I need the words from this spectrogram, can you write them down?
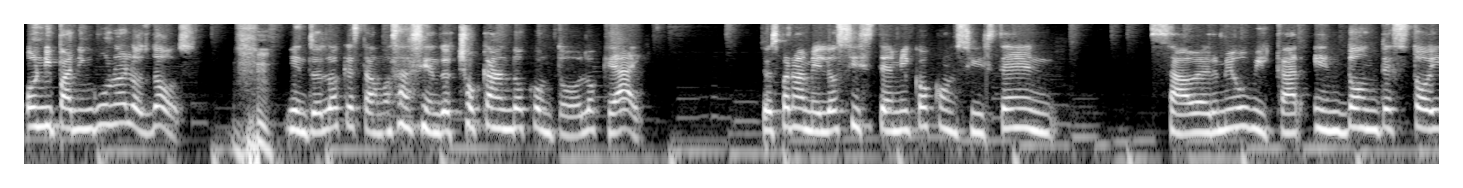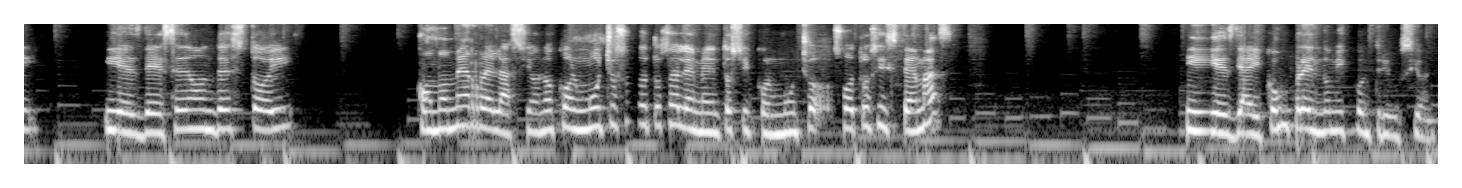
o ni para ninguno de los dos. y entonces lo que estamos haciendo es chocando con todo lo que hay. Entonces para mí lo sistémico consiste en saberme ubicar en dónde estoy y desde ese dónde estoy, cómo me relaciono con muchos otros elementos y con muchos otros sistemas. Y desde ahí comprendo mi contribución.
